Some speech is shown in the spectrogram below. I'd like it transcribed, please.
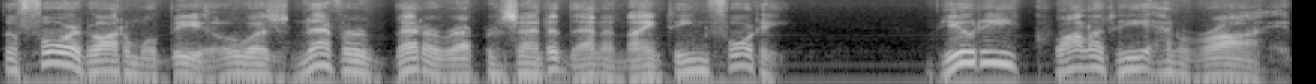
The Ford automobile was never better represented than in 1940. Beauty, quality, and ride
